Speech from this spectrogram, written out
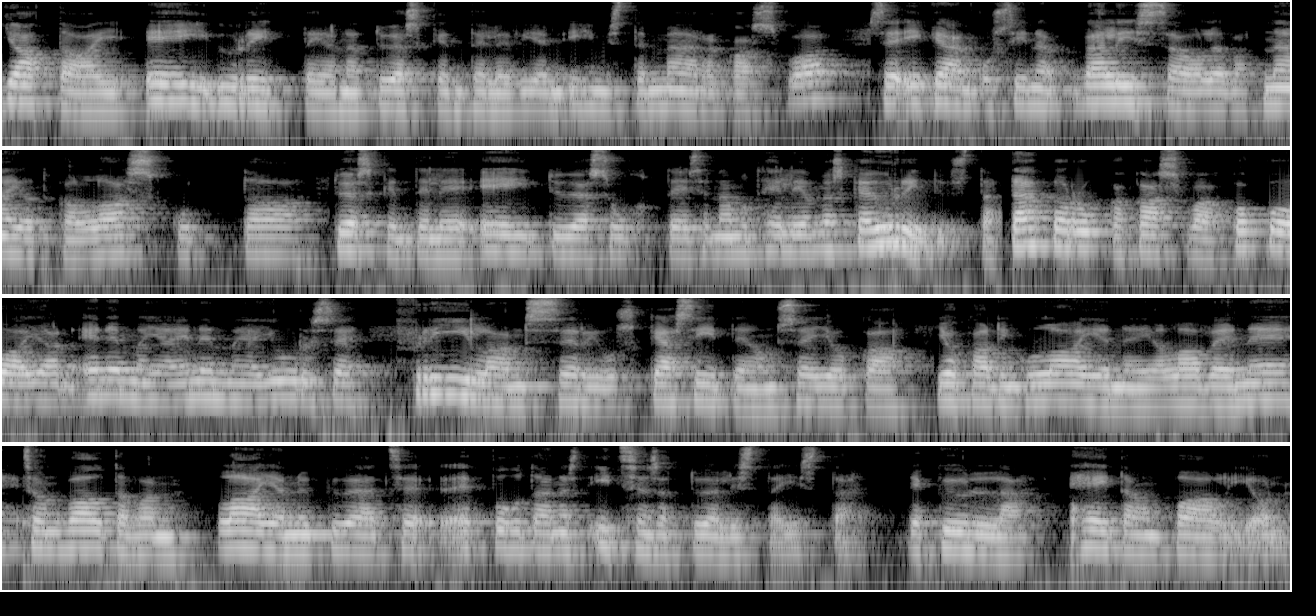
ja tai ei-yrittäjänä työskentelevien ihmisten määrä kasvaa. Se ikään kuin siinä välissä olevat, nämä, jotka laskuttaa, työskentelee ei-työsuhteisena, mutta heillä ei ole myöskään yritystä. Tämä porukka kasvaa koko ajan enemmän ja enemmän ja juuri se freelancerius-käsite on se, joka, joka niin kuin laajenee ja lavenee. Se on valtavan laaja nykyään, että, se, että puhutaan näistä itsensä työllistäjistä. Ja kyllä, heitä on paljon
